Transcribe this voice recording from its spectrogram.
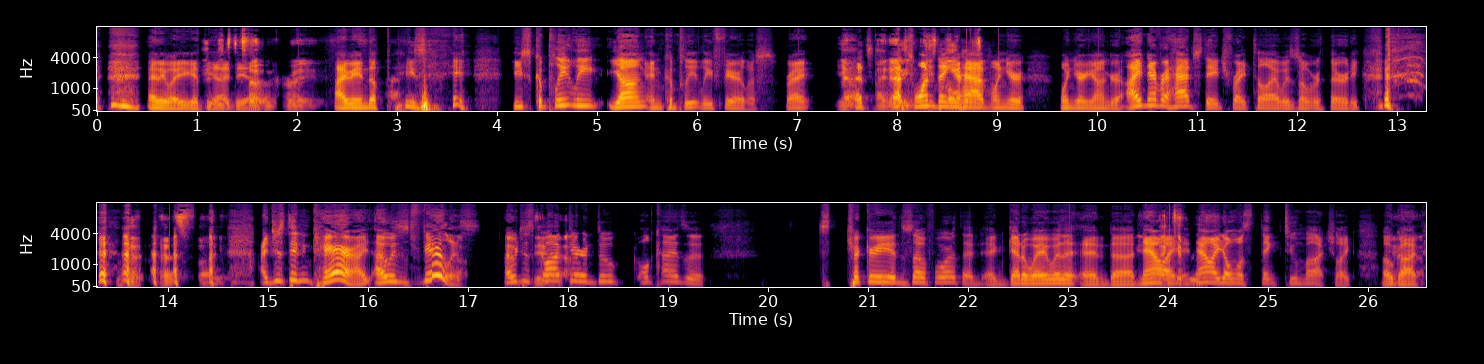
anyway, you get the idea. so great. I mean, the he's he's completely young and completely fearless, right? Yeah, That's I that's He- one thing you have when you're when you're younger. I never had stage fright till I was over 30. That's funny. I just didn't care. I, I was fearless. I would just go out there and do all kinds of trickery and so forth and, and get away with it. And uh, Yeah, now that I now I almost think too much. Like, oh God, Yeah.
